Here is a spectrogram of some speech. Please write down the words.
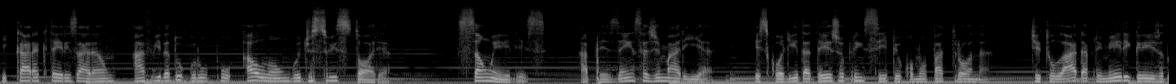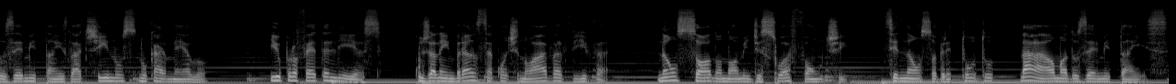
e caracterizarão a vida do grupo ao longo de sua história. São eles a presença de Maria, escolhida desde o princípio como patrona, titular da primeira igreja dos ermitães latinos no Carmelo, e o profeta Elias, cuja lembrança continuava viva, não só no nome de sua fonte, senão, sobretudo, na alma dos ermitães.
